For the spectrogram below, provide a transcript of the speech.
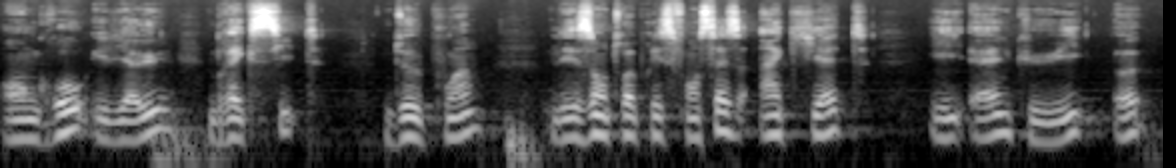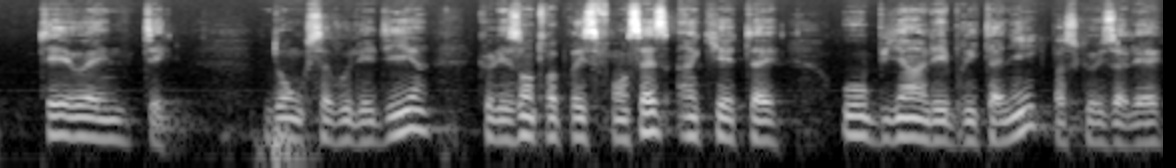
en gros, il y a eu Brexit, deux points, les entreprises françaises inquiètent, I-N-Q-I-E-T-E-N-T. Donc ça voulait dire que les entreprises françaises inquiétaient ou bien les Britanniques, parce qu'ils allaient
